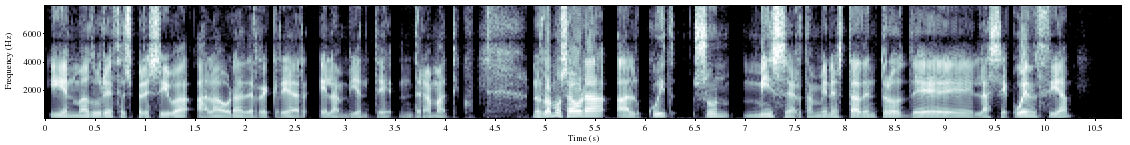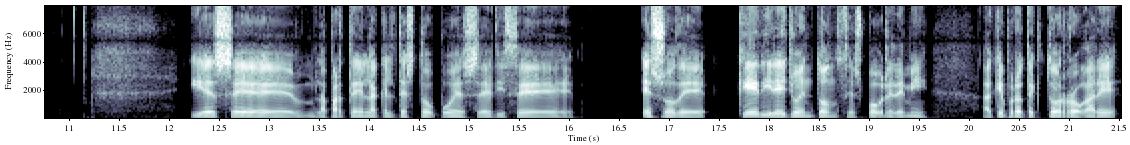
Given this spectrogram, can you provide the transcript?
y en madurez expresiva a la hora de recrear el ambiente dramático. Nos vamos ahora al Quid Sun Miser, también está dentro de la secuencia y es eh, la parte en la que el texto pues eh, dice eso de ¿qué diré yo entonces, pobre de mí? ¿A qué protector rogaré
